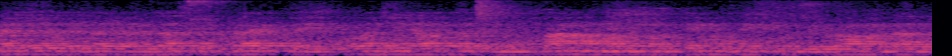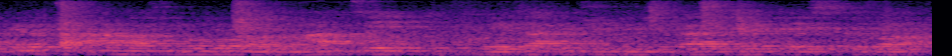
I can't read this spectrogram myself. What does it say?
rezerve za realizaciju projekta i sprovođenje operativnog plana mobilnog tima za inkluziju Roma grada Pirota, a na osnovu ugovora o donaciji koji je zaključen između grada Pirota i SKG. 31.5.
